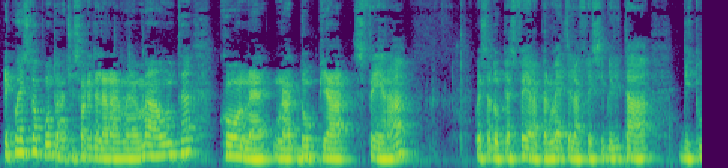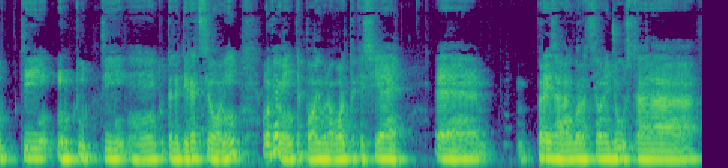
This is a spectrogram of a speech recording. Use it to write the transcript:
e, questo appunto è un accessorio della RAM mount con una doppia sfera. Questa doppia sfera permette la flessibilità di tutti, in, tutti, eh, in tutte le direzioni. Ovviamente poi una volta che si è eh, presa l'angolazione giusta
